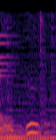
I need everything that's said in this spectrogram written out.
top. Woo!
